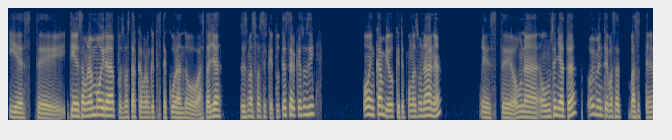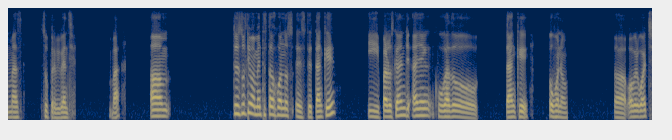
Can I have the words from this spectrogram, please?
y este tienes a una Moira, pues va a estar cabrón que te esté curando hasta allá. Entonces es más fácil que tú te acerques así O en cambio, que te pongas una Ana, este, o una, o un Señata, obviamente vas a, vas a tener más supervivencia, ¿va? Entonces últimamente he estado jugando este tanque, y para los que hayan jugado tanque, o bueno, ah, Overwatch,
